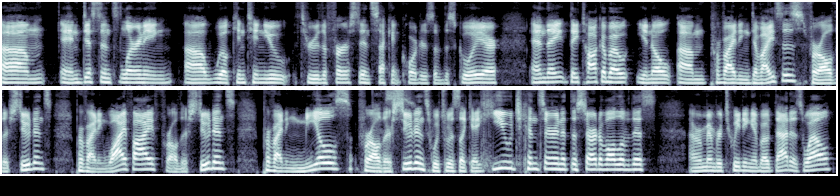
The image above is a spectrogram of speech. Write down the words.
Um, and distance learning uh, will continue through the first and second quarters of the school year. And they, they talk about, you know, um, providing devices for all their students, providing Wi Fi for all their students, providing meals for all their students, which was like a huge concern at the start of all of this. I remember tweeting about that as well.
